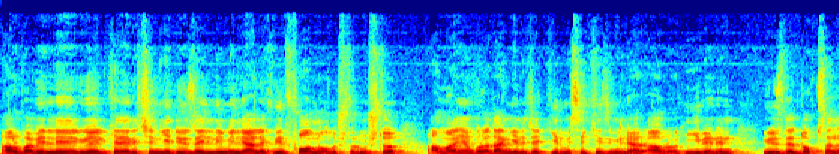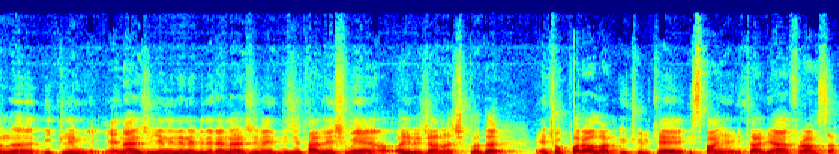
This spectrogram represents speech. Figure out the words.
Avrupa Birliği üye ülkeler için 750 milyarlık bir fon oluşturmuştu. Almanya buradan gelecek 28 milyar avro hibenin %90'ını iklim, enerji, yenilenebilir enerji ve dijitalleşmeye ayıracağını açıkladı. En çok para alan 3 ülke İspanya, İtalya, Fransa.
